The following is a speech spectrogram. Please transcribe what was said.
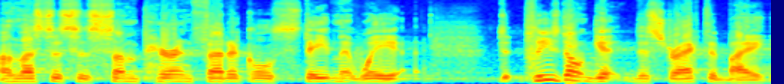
Unless this is some parenthetical statement way. Please don't get distracted by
